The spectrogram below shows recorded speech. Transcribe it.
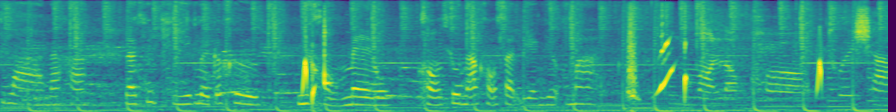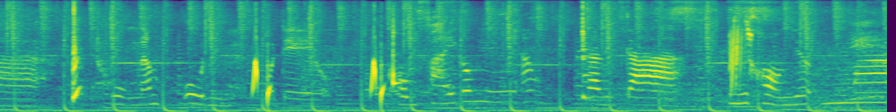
กีฬานะคะ และที่พีคเลยก็คือมีของแมวของสุนัขของสัตว์เลี้ยงเยอะมาก หมอนรองคอถ้วยชาถุงน้ำอุ่นโมเดลโคมไฟก็มี เอ้านาฬิกา มีของเยอะมาก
